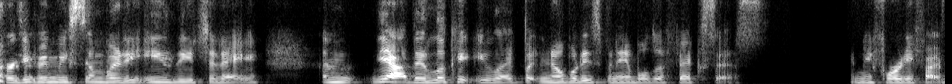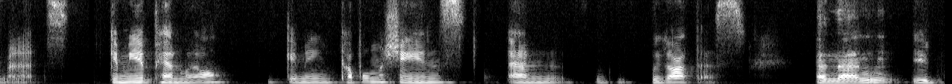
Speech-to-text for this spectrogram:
for giving me somebody easy today. And yeah, they look at you like, but nobody's been able to fix this. Give me 45 minutes. Give me a pinwheel. Give me a couple machines and we got this. And then you,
